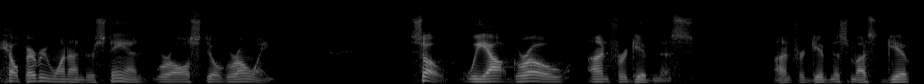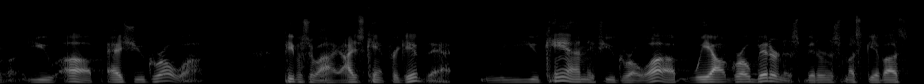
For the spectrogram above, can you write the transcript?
help everyone understand we're all still growing. So we outgrow unforgiveness. Unforgiveness must give you up as you grow up. People say, well, I, I just can't forgive that. You can if you grow up. We outgrow bitterness. Bitterness must give us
